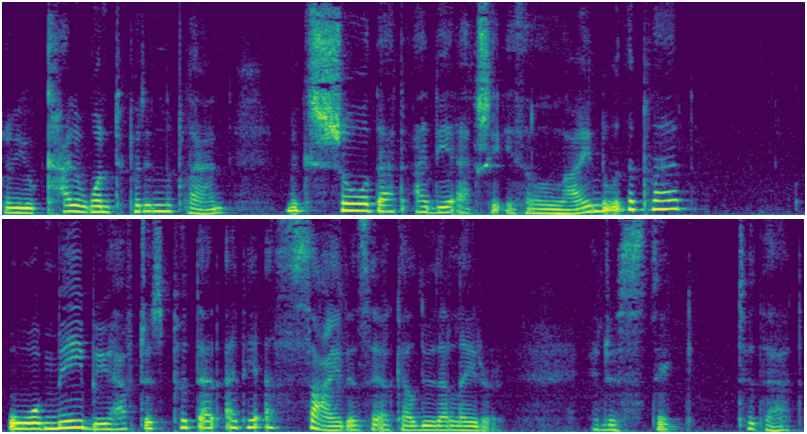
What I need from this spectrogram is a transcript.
and you kind of want to put in the plan, make sure that idea actually is aligned with the plan or maybe you have to just put that idea aside and say, okay, I'll do that later. And just stick to that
